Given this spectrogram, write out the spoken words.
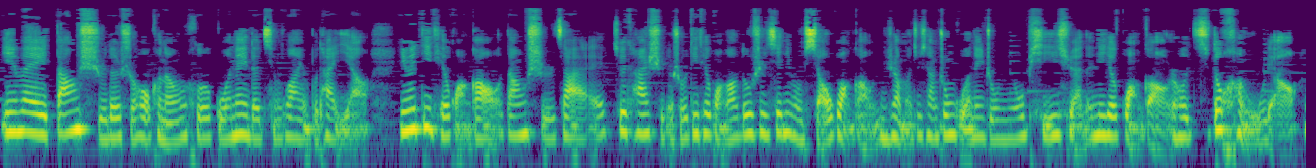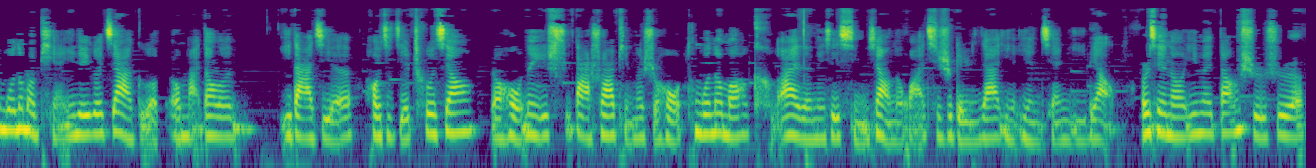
因为当时的时候可能和国内的情况也不太一样，因为地铁广告当时在最开始的时候，地铁广告都是一些那种小广告，你知道吗？就像中国那种牛皮癣的那些广告，然后都很无聊。通过那么便宜的一个价格，然后买到了。一大节、好几节车厢，然后那一时大刷屏的时候，通过那么可爱的那些形象的话，其实给人家眼眼前一亮。而且呢，因为当时是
